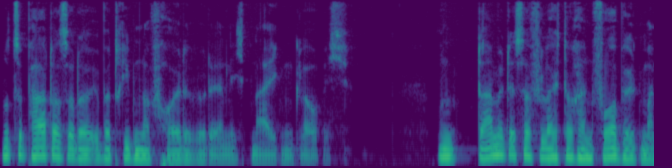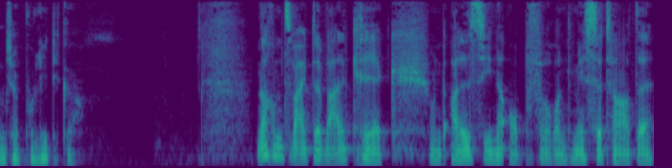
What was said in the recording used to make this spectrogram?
Nur zu Pathos oder übertriebener Freude würde er nicht neigen, glaube ich. Und damit ist er vielleicht auch ein Vorbild mancher Politiker. Nach dem Zweiten Weltkrieg und all seinen Opfer und Missetaten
